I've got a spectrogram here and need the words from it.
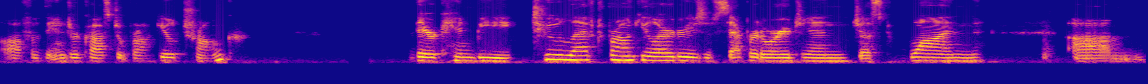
off of the intercostal bronchial trunk. There can be two left bronchial arteries of separate origin, just one, um,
